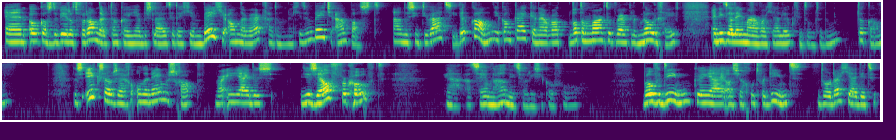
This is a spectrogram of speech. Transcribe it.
En ook als de wereld verandert, dan kun je besluiten dat je een beetje ander werk gaat doen. Dat je het een beetje aanpast aan de situatie. Dat kan. Je kan kijken naar wat, wat de markt ook werkelijk nodig heeft. En niet alleen maar wat jij leuk vindt om te doen. Dat kan. Dus ik zou zeggen, ondernemerschap, waarin jij dus jezelf verkoopt, ja, dat is helemaal niet zo risicovol. Bovendien kun jij, als je goed verdient, doordat jij dit,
